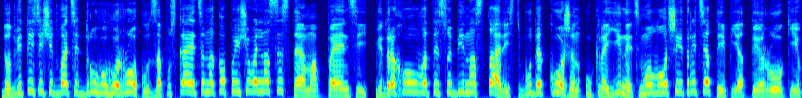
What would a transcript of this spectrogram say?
До 2022 року запускається накопичувальна система пенсій. Відраховувати собі на старість буде кожен українець молодший 35 років.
